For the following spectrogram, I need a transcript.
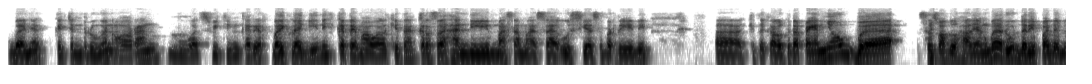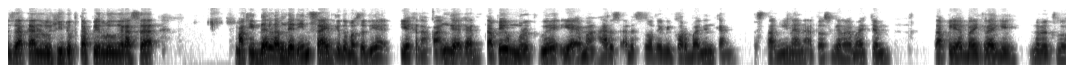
banyak kecenderungan orang buat switching karir balik lagi nih ke tema awal kita keresahan di masa-masa usia seperti ini. Uh, kita kalau kita pengen nyoba sesuatu hal yang baru daripada misalkan lu hidup tapi lu ngerasa mati dalam dan inside gitu. Maksudnya ya kenapa enggak kan? Tapi menurut gue ya emang harus ada sesuatu yang dikorbanin kan. Kestabilan atau segala macam tapi ya baik lagi, menurut lu,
